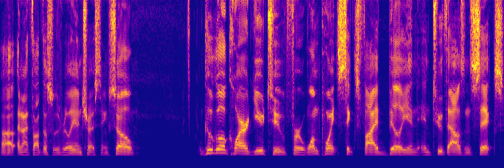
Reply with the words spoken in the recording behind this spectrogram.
uh, and I thought this was really interesting. So, Google acquired YouTube for 1.65 billion in 2006,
